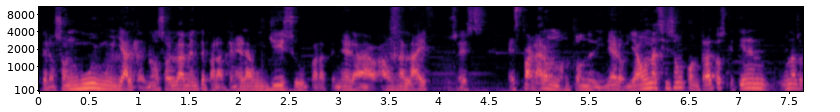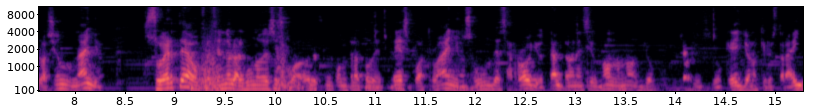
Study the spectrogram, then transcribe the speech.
pero son muy, muy altas, ¿no? Solamente para tener a un Jisoo, para tener a, a una Life, pues es, es pagar un montón de dinero. Y aún así son contratos que tienen una duración de un año suerte ofreciéndole a alguno de esos jugadores un contrato de 3, 4 años o un desarrollo, tal, te van a decir, no, no, no, yo, okay, yo no quiero estar ahí.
